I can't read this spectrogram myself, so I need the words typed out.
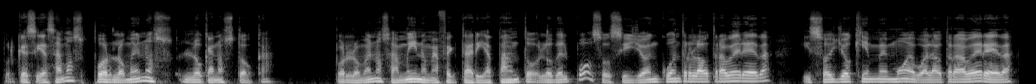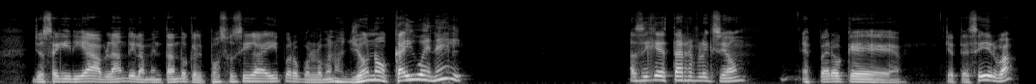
Porque si hacemos por lo menos lo que nos toca, por lo menos a mí no me afectaría tanto lo del pozo. Si yo encuentro la otra vereda y soy yo quien me muevo a la otra vereda, yo seguiría hablando y lamentando que el pozo siga ahí, pero por lo menos yo no caigo en él. Así que esta reflexión Espero que, te sirva.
